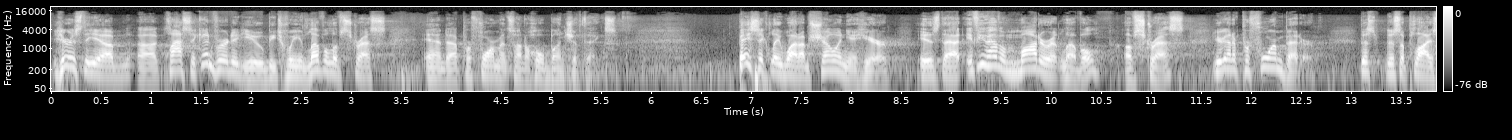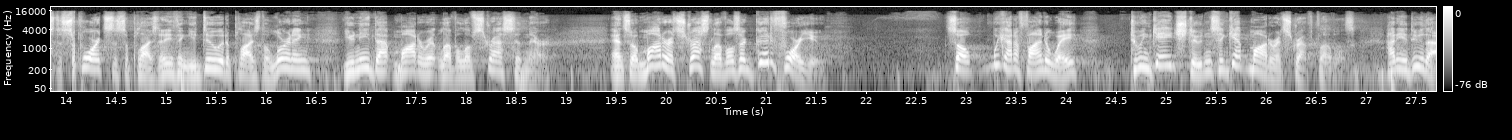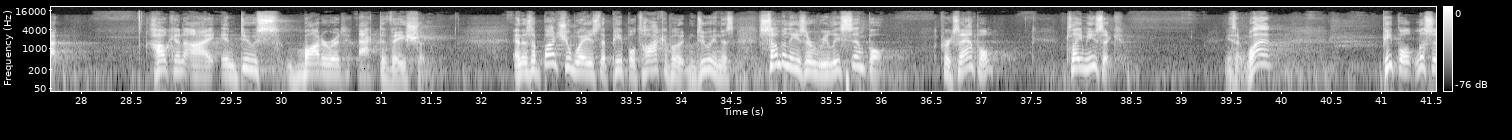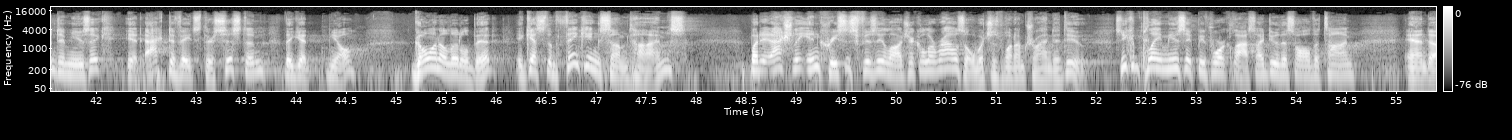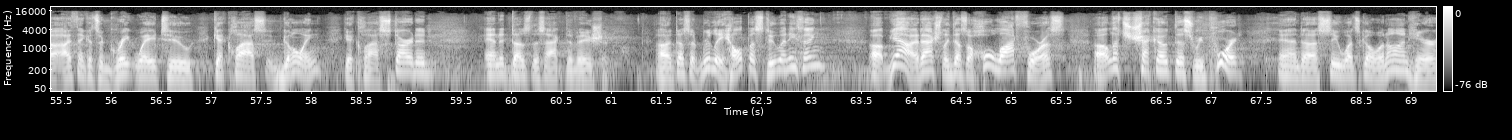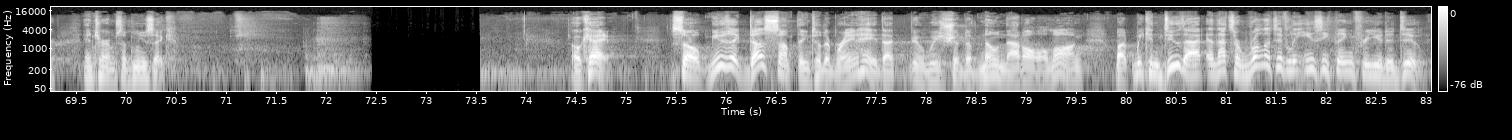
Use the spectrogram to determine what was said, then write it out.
Here's the uh, uh, classic inverted U between level of stress and uh, performance on a whole bunch of things. Basically, what I'm showing you here is that if you have a moderate level of stress, you're going to perform better. This, this applies to sports, this applies to anything you do, it applies to learning. You need that moderate level of stress in there. And so, moderate stress levels are good for you. So, we got to find a way to engage students and get moderate stress levels. How do you do that? How can I induce moderate activation? And there's a bunch of ways that people talk about in doing this. Some of these are really simple. For example, play music. You say, what? People listen to music, it activates their system, they get, you know, going a little bit, it gets them thinking sometimes, but it actually increases physiological arousal, which is what I'm trying to do. So you can play music before class. I do this all the time, and uh, I think it's a great way to get class going, get class started, and it does this activation. Uh, does it really help us do anything? Uh, yeah, it actually does a whole lot for us. Uh, let's check out this report and uh, see what's going on here in terms of music. Okay, so music does something to the brain. Hey, that we should have known that all along, but we can do that, and that's a relatively easy thing for you to do.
